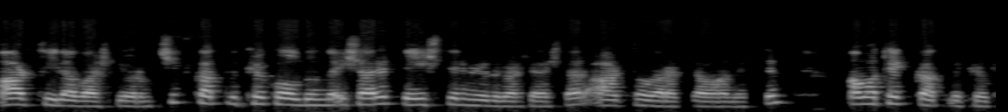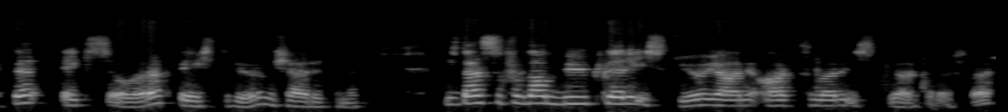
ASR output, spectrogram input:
artıyla başlıyorum. Çift katlı kök olduğunda işaret değiştirmiyorduk arkadaşlar. Artı olarak devam ettim. Ama tek katlı kökte eksi olarak değiştiriyorum işaretimi. Bizden sıfırdan büyükleri istiyor. Yani artıları istiyor arkadaşlar.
